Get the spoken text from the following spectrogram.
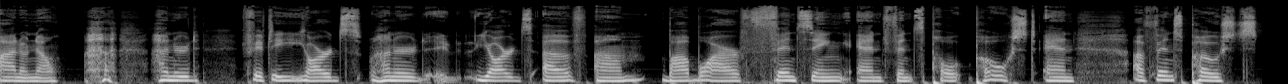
I don't know, 150 yards, 100 yards of um, barbed wire fencing and fence po- post. And a fence post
